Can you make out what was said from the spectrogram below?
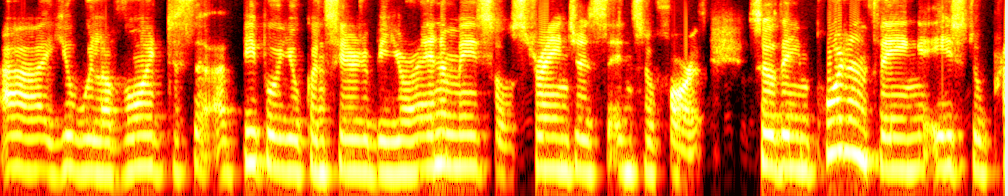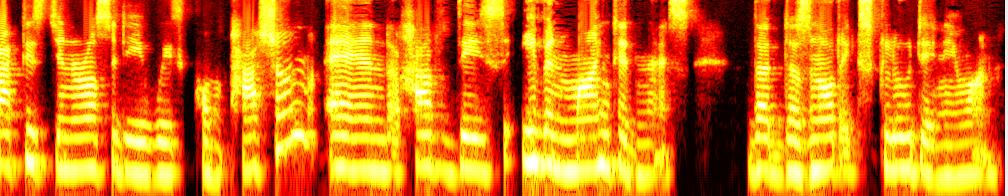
Uh, you will avoid uh, people you consider to be your enemies or strangers and so forth. So the important thing is to practice generosity with compassion and have this even mindedness that does not exclude anyone.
